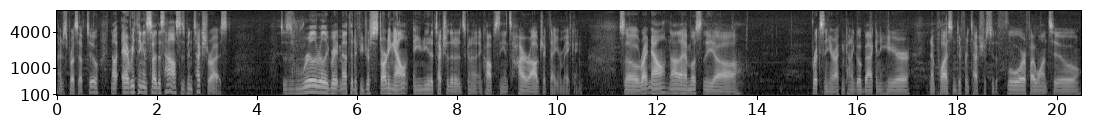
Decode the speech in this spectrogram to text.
I just press F2. Now everything inside this house has been texturized. So this is really, really great method if you're just starting out and you need a texture that it's going to encompass the entire object that you're making. So right now, now that I have most of the uh, bricks in here, I can kind of go back in here and apply some different textures to the floor if I want to.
